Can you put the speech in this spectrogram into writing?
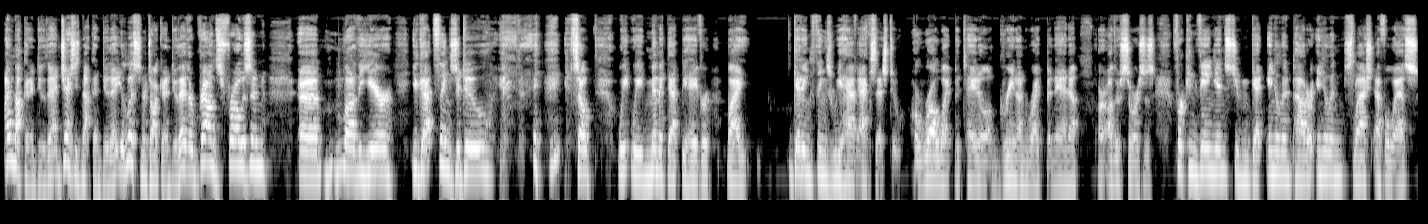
I'm not going to do that. Jesse's not going to do that. Your listeners aren't going to do that. The ground's frozen uh, a lot of the year. You got things to do. so we, we mimic that behavior by getting things we have access to a raw white potato, a green unripe banana, or other sources. For convenience, you can get inulin powder, inulin slash FOS,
